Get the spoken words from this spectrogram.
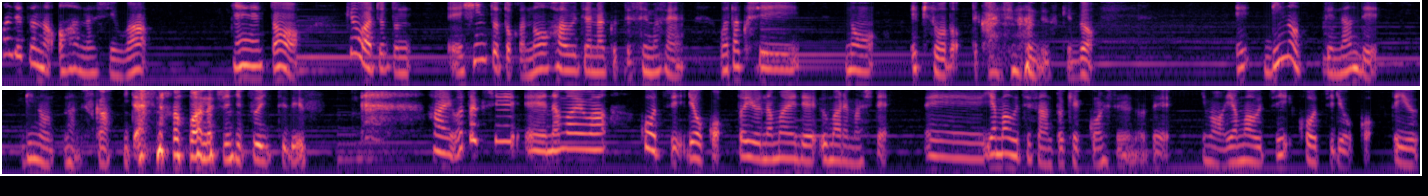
本日のお話は、えっ、と、今日はちょっと、えーヒントとかノウハウじゃなくてすいません。私のエピソードって感じなんですけど、え、リノってなんでリノなんですか？みたいなお話についてです。はい、私、えー名前は高知涼子という名前で生まれまして、えー山内さんと結婚してるので、今は山内高知涼子っていう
